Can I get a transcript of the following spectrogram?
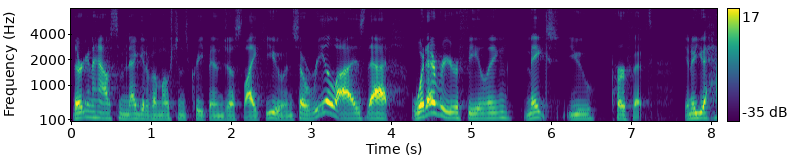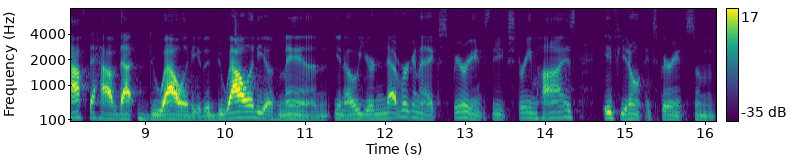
They're going to have some negative emotions creep in just like you. And so realize that whatever you're feeling makes you perfect. You know, you have to have that duality, the duality of man. You know, you're never going to experience the extreme highs if you don't experience some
